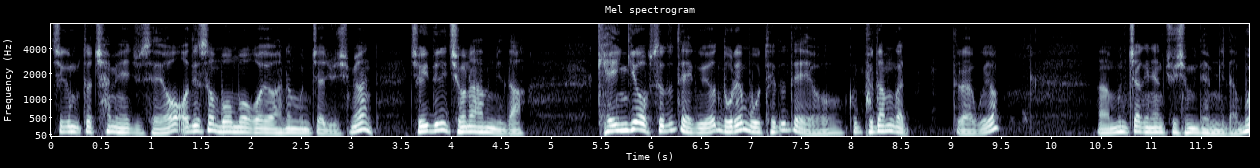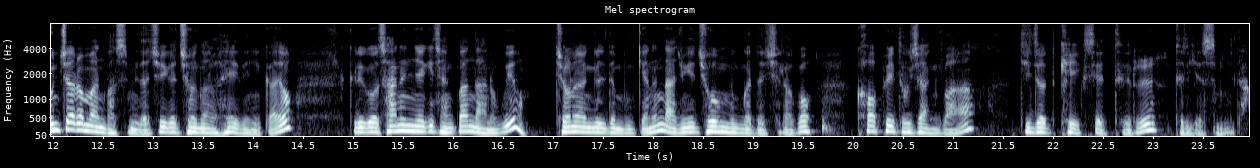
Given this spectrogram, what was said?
지금부터 참여해 주세요. 어디서 뭐 먹어요 하는 문자 주시면 저희들이 전화합니다. 개인기 없어도 되고요. 노래 못해도 돼요. 그 부담 갖더라고요. 아, 문자 그냥 주시면 됩니다. 문자로만 받습니다. 저희가 전화를 해야 되니까요. 그리고 사는 얘기 잠깐 나누고요. 전화 연결된 분께는 나중에 좋은 분과 드시라고 커피 두 잔과 디저트 케이크 세트를 드리겠습니다.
